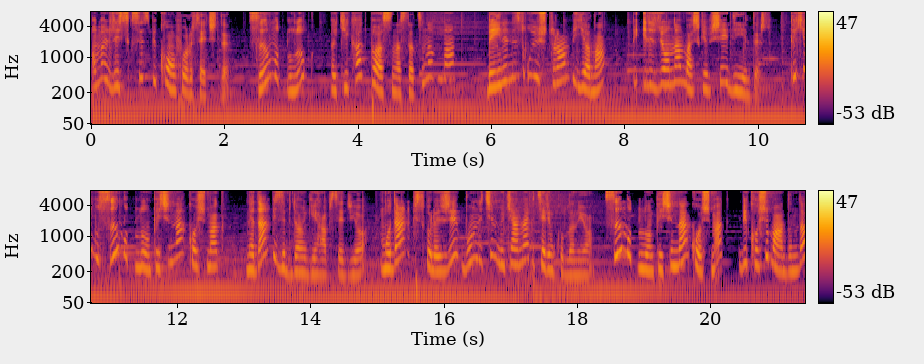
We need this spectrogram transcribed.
ama risksiz bir konforu seçti. Sığ mutluluk hakikat pahasına satın alınan, beyninizi uyuşturan bir yalan, bir illüzyondan başka bir şey değildir. Peki bu sığ mutluluğun peşinden koşmak neden bizi bir döngüye hapsediyor? Modern psikoloji bunun için mükemmel bir terim kullanıyor. Sığ mutluluğun peşinden koşmak bir koşu bandında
